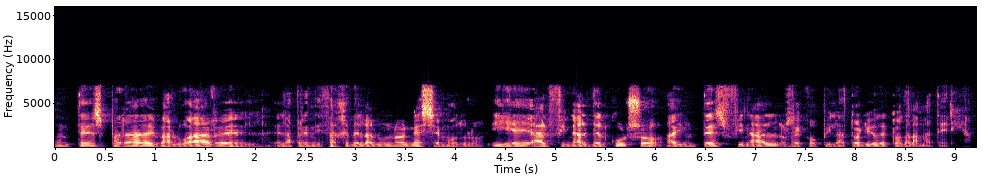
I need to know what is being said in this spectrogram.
un test para evaluar el, aprendizaje del alumno en ese módulo y eh, al final del curso hay un test final recopilatorio de toda la materia.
